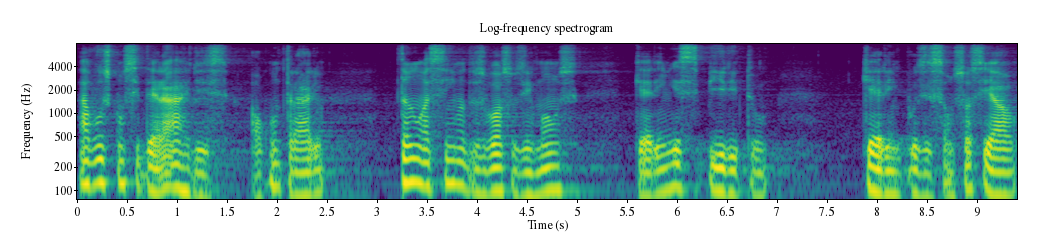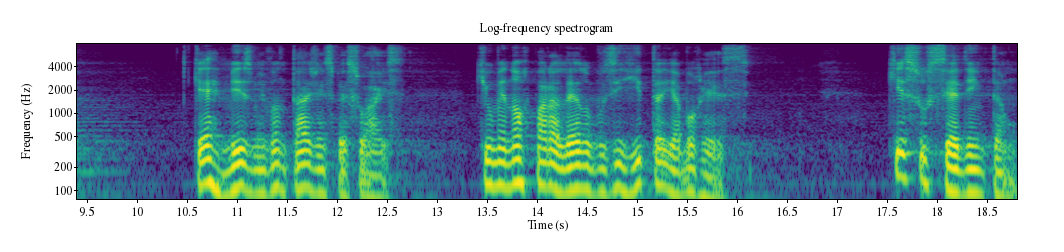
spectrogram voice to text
a vos considerardes, ao contrário, tão acima dos vossos irmãos, quer em espírito, quer em posição social, quer mesmo em vantagens pessoais, que o menor paralelo vos irrita e aborrece. Que sucede então?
